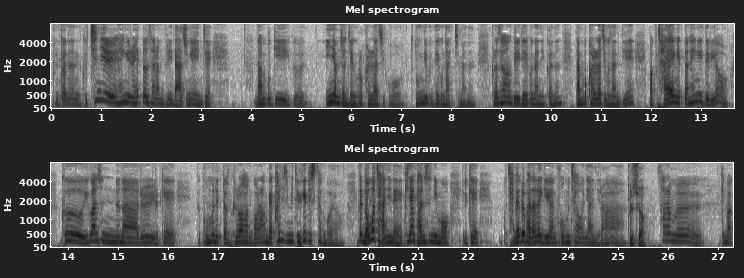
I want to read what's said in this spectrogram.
그러니까는 그 친일 행위를 했던 사람들이 나중에 이제 남북이 그 이념 전쟁으로 갈라지고 독립은 되고 났지만은 그런 상황들이 되고 나니까는 남북 갈라지고 난 뒤에 막 자행했던 행위들이요. 그 이관순 누나를 이렇게 그 고문했던 그러한 거랑 메커니즘이 되게 비슷한 거예요. 그러니까 너무 잔인해. 그냥 단순히 뭐 이렇게 뭐 자백을 받아내기 위한 고문 차원이 아니라 그렇죠. 사람을 이렇게 막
